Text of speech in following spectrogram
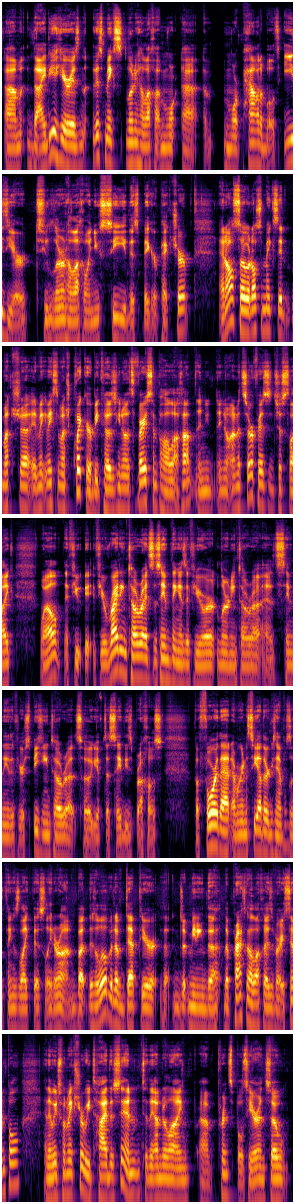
um, the idea here is this makes learning halacha more uh, more palatable. It's easier to learn halacha when you see this bigger picture, and also it also makes it much uh, it makes it much quicker because you know it's a very simple halacha, and you, you, know on its surface it's just like well if you if you're writing Torah it's the same thing as if you're learning Torah, and it's the same thing as if you're speaking Torah. So you have to say these brachos before that, and we're going to see other examples of things like this later on. But there's a little bit of depth here, meaning the, the practical halacha is very simple, and then we just want to make sure we tie this in to the underlying uh, principles here. And so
